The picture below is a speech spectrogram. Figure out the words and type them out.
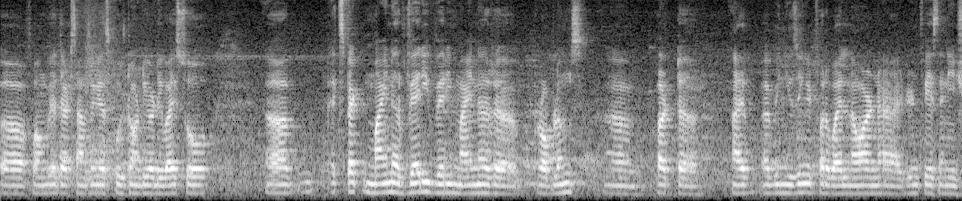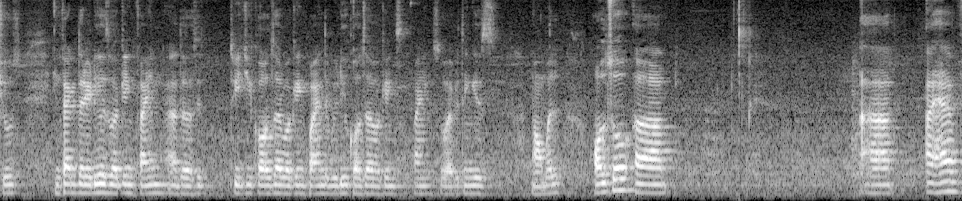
uh, firmware that Samsung has pushed onto your device. So uh, expect minor very very minor uh, problems. Uh, but uh, I've, I've been using it for a while now and I didn't face any issues. In fact the radio is working fine. Uh, the 3G calls are working fine. The video calls are working fine. So everything is normal. Also I have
